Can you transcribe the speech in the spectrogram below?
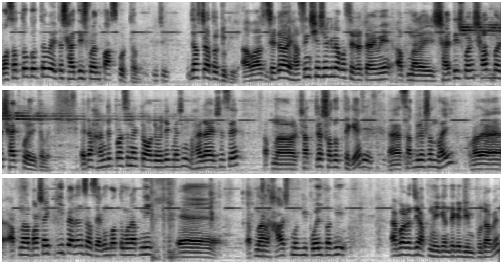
পঁচাত্তর করতে হবে এটা সাঁত্রিশ পয়েন্ট পাস করতে হবে। জি। জাস্ট এতটুকুই। আবার সেটা হ্যাসিং শেষ হয়ে গেলে আবার সেটা টাইমে আপনার এই সাঁত্রিশ পয়েন্ট সাত বা ষাট করে দিতে হবে। এটা হান্ড্রেড পার্সেন্ট একটা অটোমেটিক মেশিন ভাইরা এসেছে আপনার সাতক্ষীরা সদর থেকে। সাব্বির হোসেন ভাই আপনার বাসায় কি প্যারেন্টস আছে? এখন বর্তমানে আপনি আপনার হাঁস মুরগি কোয়েল পাখি অ্যাভারেজে আপনি এখান থেকে ডিম ফুটাবেন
